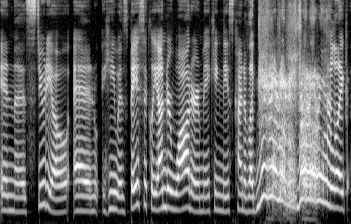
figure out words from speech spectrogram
in the studio and he was basically underwater making these kind of like like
